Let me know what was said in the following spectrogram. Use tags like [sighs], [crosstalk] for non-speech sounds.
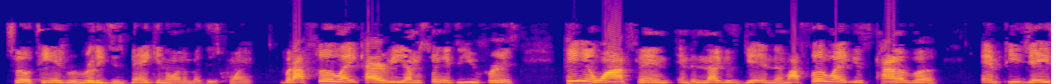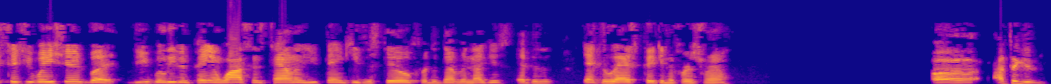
So teams were really just banking on him at this point. But I feel like Kyrie, I'm swinging to you first. Peyton Watson and the Nuggets getting them. I feel like it's kind of a MPJ situation, but do you believe in Peyton Watson's talent? You think he's a steal for the Denver Nuggets at the at the last pick in the first round? Uh, I think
